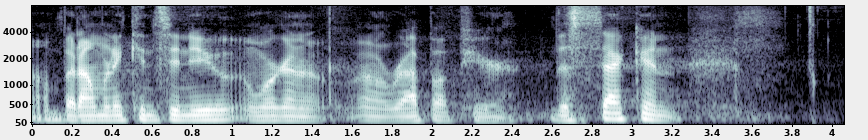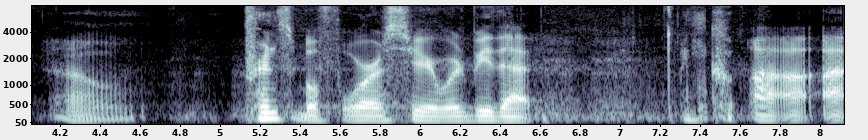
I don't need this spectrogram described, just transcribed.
Uh, but I'm going to continue and we're going to uh, wrap up here. The second uh, principle for us here would be that uh, uh,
